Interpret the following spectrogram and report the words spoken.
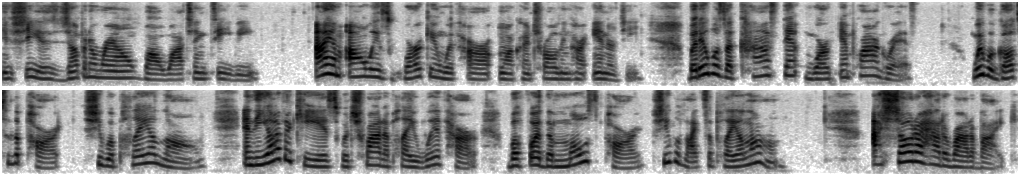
and she is jumping around while watching TV. I am always working with her on controlling her energy, but it was a constant work in progress. We would go to the park, she would play along, and the other kids would try to play with her, but for the most part, she would like to play alone. I showed her how to ride a bike.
